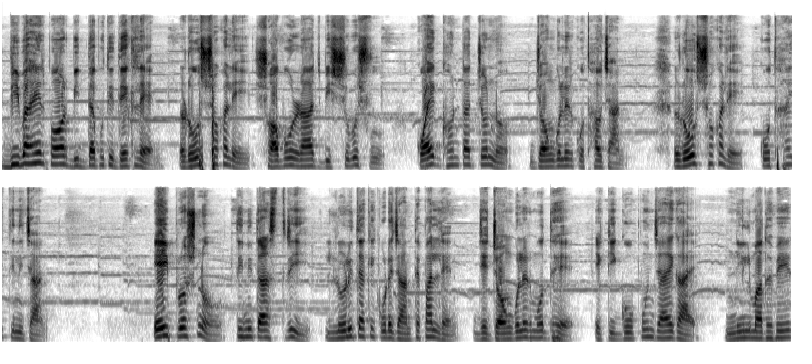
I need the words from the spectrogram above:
বিবাহের পর বিদ্যাপতি দেখলেন, রোজ সকালে সবর রাজ বিশ্ববসু কয়েক ঘণ্টার জন্য জঙ্গলের কোথাও যান। রোজ সকালে কোথায় তিনি যান? এই প্রশ্ন তিনি তার স্ত্রী ললিতাকে করে জানতে পারলেন যে জঙ্গলের মধ্যে একটি গোপন জায়গায় নীলমাধবের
